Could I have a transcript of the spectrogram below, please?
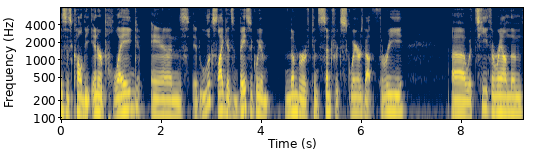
This is called the Inner Plague, and it looks like it's basically a number of concentric squares, about three, uh, with teeth around them,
